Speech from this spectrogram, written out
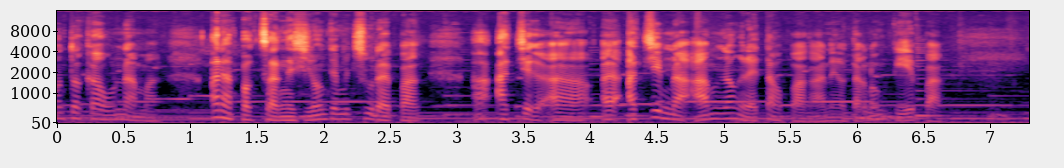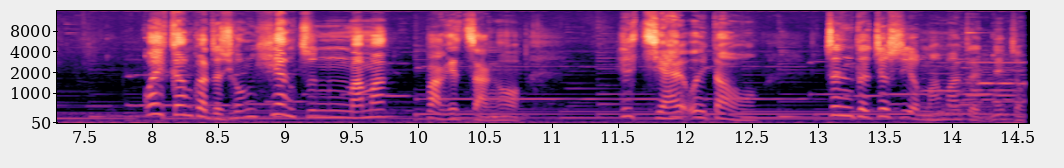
阮带到阮阿妈，啊若包粽的时拢踮咧厝内包，啊阿叔啊啊阿婶啦，阿姆拢会来斗包安尼，逐拢伫咧包。我诶感觉就是讲，向阵妈妈包嘅粽吼。那家的味道哦，真的就是有妈妈的那种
